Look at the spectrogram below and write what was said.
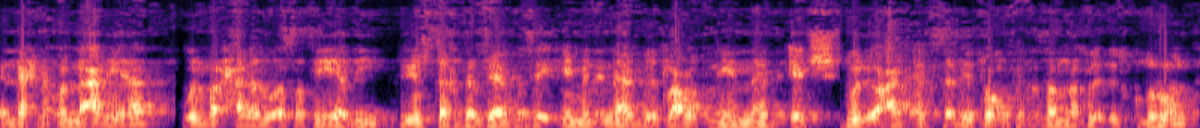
اللي إحنا قلنا عليها والمرحلة الوسطية دي بيستخدم فيها جزيئين من ال NAD بيطلعوا اثنين NADH دول يعاد أكسدتهم في نظام نقل الالكترون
